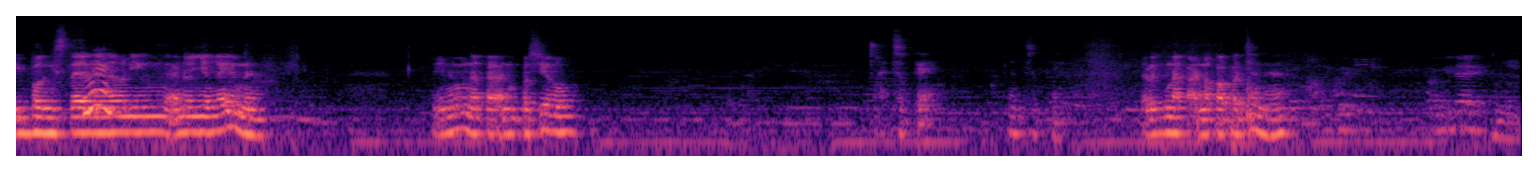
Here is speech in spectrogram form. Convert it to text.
Ibang style na naman yung ano niya ngayon ha. Ayun naman, nakaano pa siya oh. That's okay. That's okay. Talagang nakaano ka pa dyan ha. Hmm.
